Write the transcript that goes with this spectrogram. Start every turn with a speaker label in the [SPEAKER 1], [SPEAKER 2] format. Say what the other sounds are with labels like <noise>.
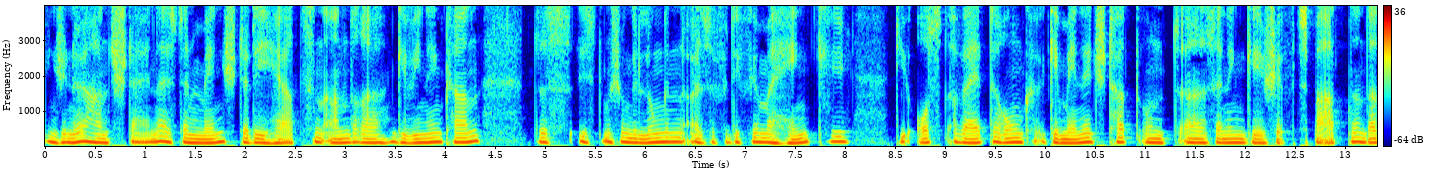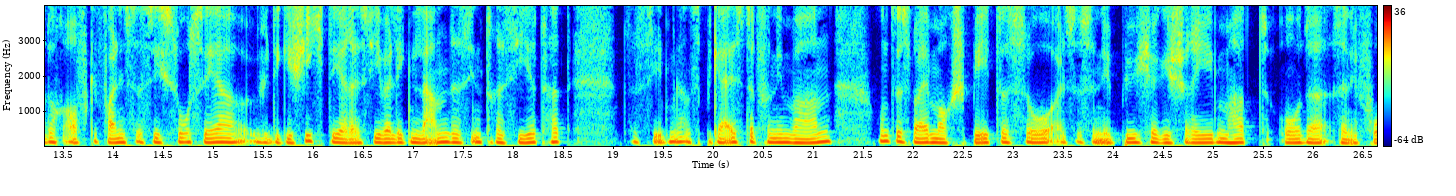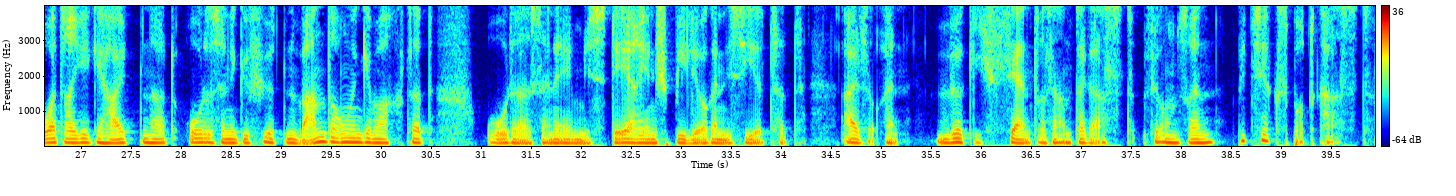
[SPEAKER 1] Ingenieur Hans Steiner ist ein Mensch, der die Herzen anderer gewinnen kann. Das ist ihm schon gelungen, als er für die Firma Henkel die Osterweiterung gemanagt hat und äh, seinen Geschäftspartnern dadurch aufgefallen ist, dass sich so sehr für die Geschichte ihres jeweiligen Landes interessiert hat, dass sie eben ganz begeistert von ihm waren. Und das war eben auch später so, als er seine Bücher geschrieben hat oder seine Vorträge gehalten hat oder seine geführten Wanderungen gemacht hat oder seine Mysterienspiele organisiert hat. Also ein wirklich sehr interessanter Gast für unseren Bezirkspodcast.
